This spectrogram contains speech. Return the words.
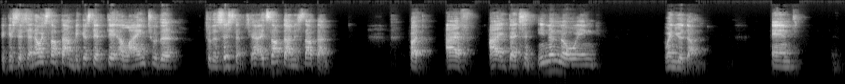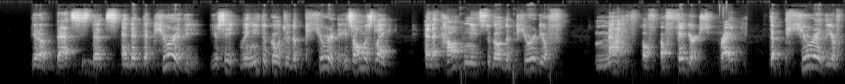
Because they say no it's not done because they're, they're aligned to the to the systems. Yeah it's not done it's not done. But i've i that's an inner knowing when you're done. And you know that's that's and the, the purity you see we need to go to the purity. It's almost like an accountant needs to go the purity of math of, of figures right? The purity of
